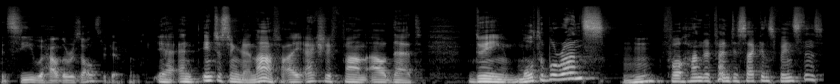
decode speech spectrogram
and see how the results are different. yeah, and interestingly enough, I actually found out that doing multiple runs for 120 seconds, for instance,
